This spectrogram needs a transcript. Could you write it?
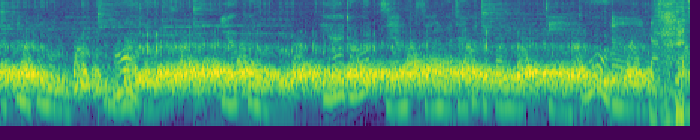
จะขึ้นมาข้างบนขึ้นมาหน้าท้องเยอะขึ้นยาโดดเสียงเสียงหัวใจก็จะฟังทีโอ้เอ่ อดัง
